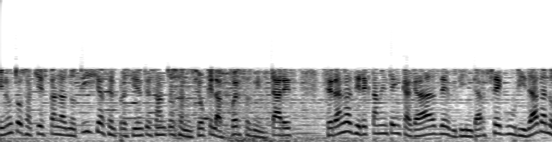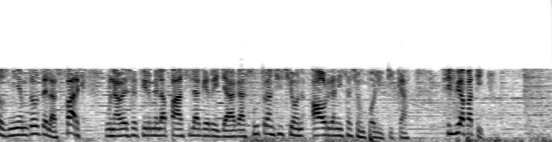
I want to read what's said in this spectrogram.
Minutos. Aquí están las noticias. El presidente Santos anunció que las fuerzas militares serán las directamente encargadas de brindar seguridad a los miembros de las FARC una vez se firme la paz y la guerrilla haga su transición a organización política. Silvia Patiño.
